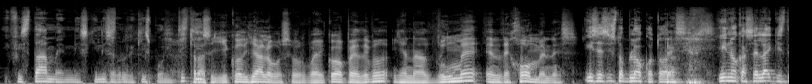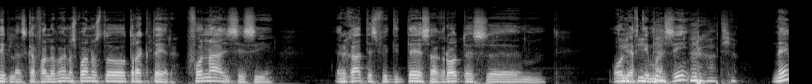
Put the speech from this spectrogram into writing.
υφιστάμενης κοινής αγροτικής πολιτικής. Στρατηγικό διάλογο σε ευρωπαϊκό επίπεδο για να δούμε ενδεχόμενες. Είσαι εσύ στον μπλόκο τώρα. Είναι ο Κασελάκης δίπλα, σκαρφαλωμένος πάνω στο τρακτέρ. Φωνάζεις εσύ. Εργάτες, φοιτητές, αγρότες, ε, όλοι αυτοί μαζί. Εργάτια. Ναι.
